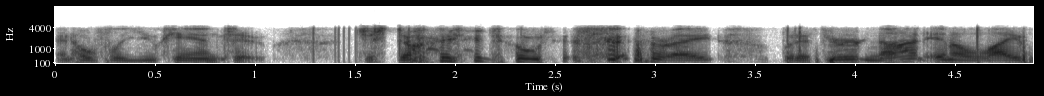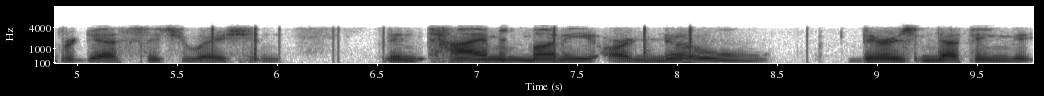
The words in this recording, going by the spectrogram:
and hopefully you can too. Just don't don't right? But if you're not in a life or death situation then time and money are no there is nothing that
